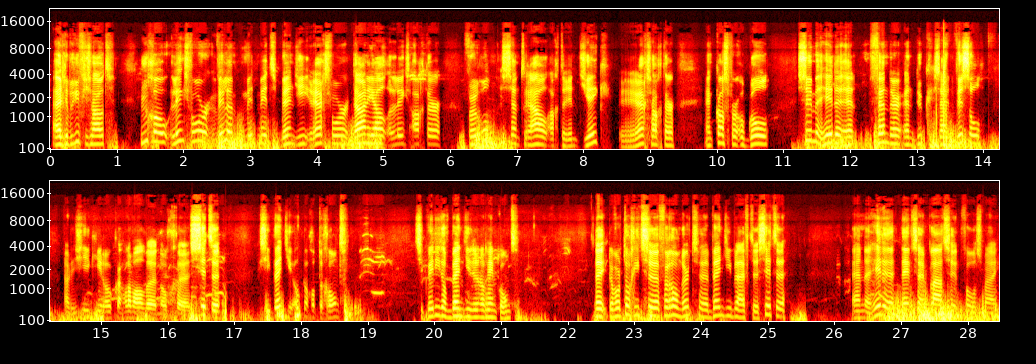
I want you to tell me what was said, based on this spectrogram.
eigen briefjes houdt, Hugo links voor, Willem mid mid, Benji rechts voor, Daniel links achter, Veron centraal achterin, Jake rechtsachter en Casper op goal. Simme, Hidde en Vender en Duke zijn wissel. Nou, die zie ik hier ook allemaal uh, nog uh, zitten. Ik zie Benji ook nog op de grond. Dus ik weet niet of Benji er nog in komt. Nee, er wordt toch iets eh, veranderd. Eh, Benji blijft eh, zitten. En Hidde neemt zijn plaats in, volgens mij.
